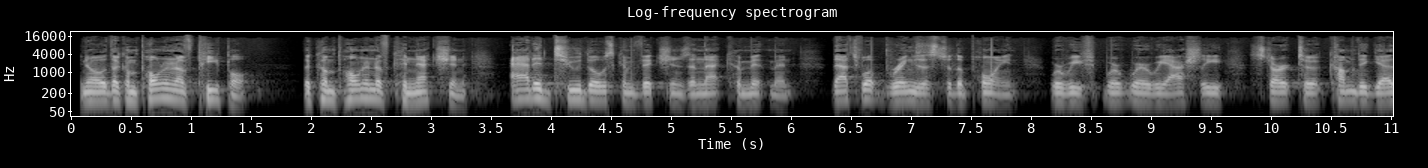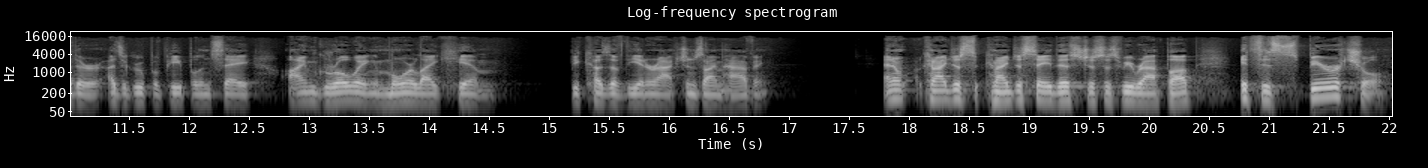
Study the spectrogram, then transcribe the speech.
You know, the component of people, the component of connection added to those convictions and that commitment. That's what brings us to the point where we, where, where we actually start to come together as a group of people and say, I'm growing more like him because of the interactions I'm having. And can I just can I just say this just as we wrap up? It's as spiritual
